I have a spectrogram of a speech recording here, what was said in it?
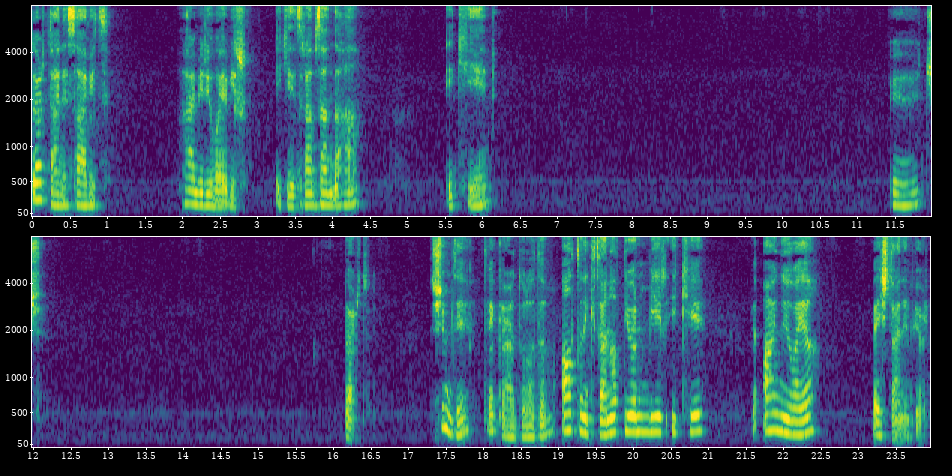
4 tane sabit. Her bir yuvaya bir ikili trabzan daha. 2 3 4 Şimdi tekrar doladım. Alttan iki tane atlıyorum. 1 2 ve aynı yuvaya 5 tane yapıyorum.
